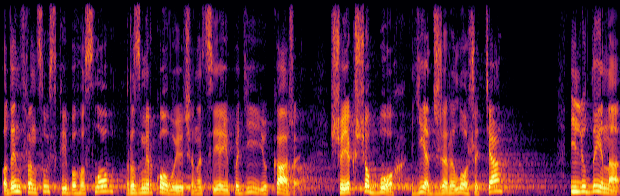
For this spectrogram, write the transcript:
Один французький богослов, розмірковуючи над цією подією, каже, що якщо Бог є джерело життя, і людина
